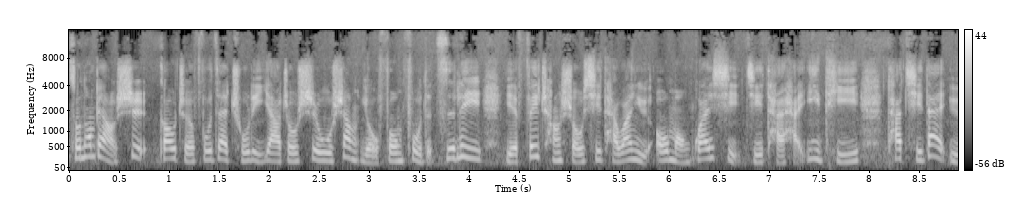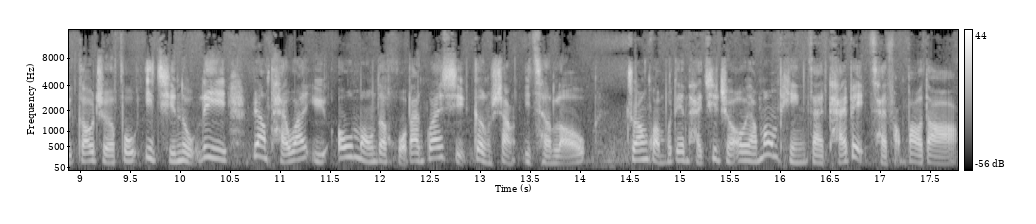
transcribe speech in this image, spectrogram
总统表示，高哲夫在处理亚洲事务上有丰富的资历，也非常熟悉台湾与欧盟关系及台海议题。他期待与高哲夫一起努力，让台湾与欧盟的伙伴关系更上一层楼。中央广播电台记者欧阳梦平在台北采访报道。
